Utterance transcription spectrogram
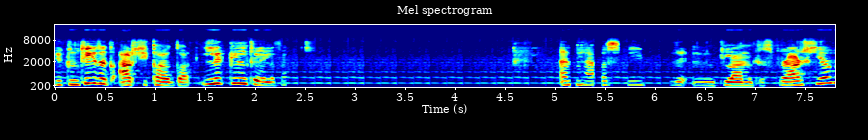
You can see that RC car got little trail effects. And we have a speed written in kilometers per hour here.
